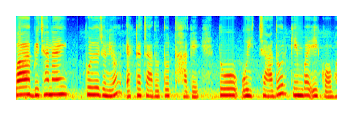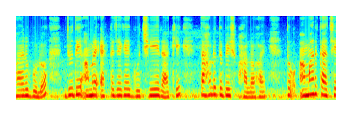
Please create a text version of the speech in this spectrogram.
বা বিছানায় প্রয়োজনীয় একটা চাদর তো থাকে। তো ওই চাদর কিংবা এই কভারগুলো যদি আমরা একটা জায়গায় গুছিয়ে রাখি, তাহলে তো বেশ ভালো হয়। তো আমার কাছে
